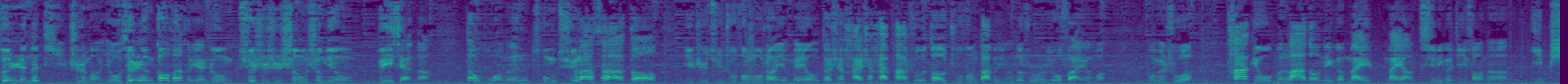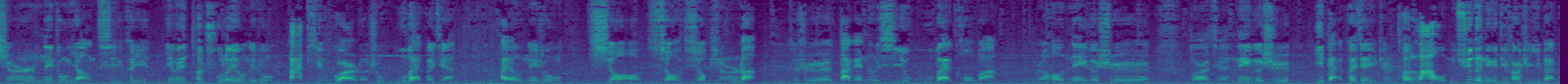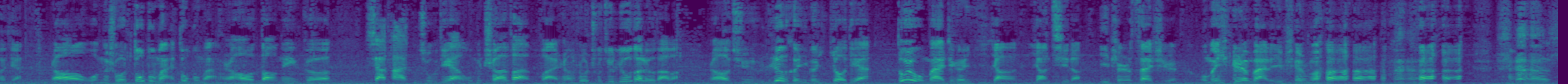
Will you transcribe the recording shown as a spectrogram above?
分人的体质嘛，有些人高反很严重，确实是生生命危险的。但我们从去拉萨到一直去珠峰路上也没有，但是还是害怕说到珠峰大本营的时候有反应嘛。我们说他给我们拉到那个卖卖氧气那个地方呢，一瓶儿那种氧气可以，因为它除了有那种大铁罐的是五百块钱，还有那种小小小瓶的，就是大概能吸五百口吧。然后那个是多少钱？那个是一百块钱一瓶。他拉我们去的那个地方是一百块钱，然后我们说都不买，都不买。然后到那个下榻酒店，我们吃完饭，晚上说出去溜达溜达吧。然后去任何一个药店都有卖这个氧氧气的，一瓶三十，我们一人买了一瓶嘛。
